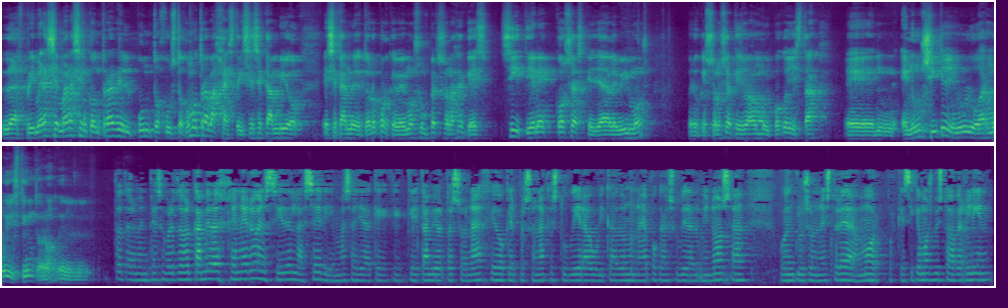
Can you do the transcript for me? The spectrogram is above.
las primeras semanas encontrar el punto justo. ¿Cómo trabajasteis ese cambio, ese cambio de tono? Porque vemos un personaje que es, sí, tiene cosas que ya le vimos, pero que solo se atisbaba muy poco y está en, en, un sitio y en un lugar muy distinto, ¿no? Totalmente, sobre todo el cambio de género en sí de la serie, más allá que, que, el cambio del personaje o que el personaje estuviera ubicado en una época de su vida luminosa o incluso en una historia de amor, porque sí que hemos visto a Berlín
